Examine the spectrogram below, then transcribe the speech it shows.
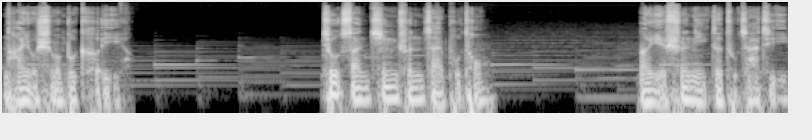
哪有什么不可以呀？就算青春再普通，那也是你的独家记忆。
